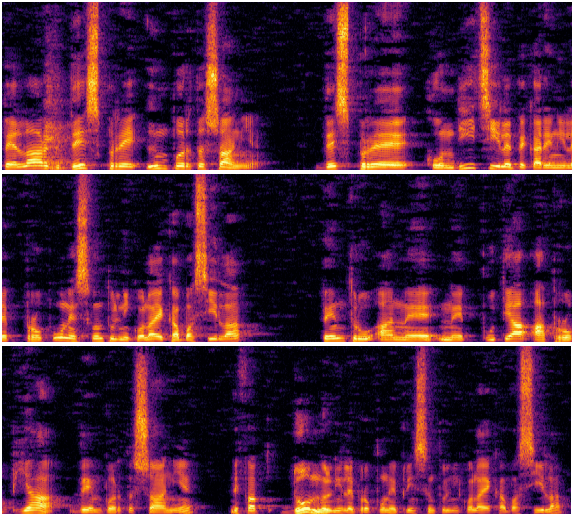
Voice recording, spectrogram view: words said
pe larg despre împărtășanie, despre condițiile pe care ni le propune Sfântul Nicolae Cabasila pentru a ne, ne putea apropia de împărtășanie. De fapt, Domnul ni le propune prin Sfântul Nicolae Cabasila,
